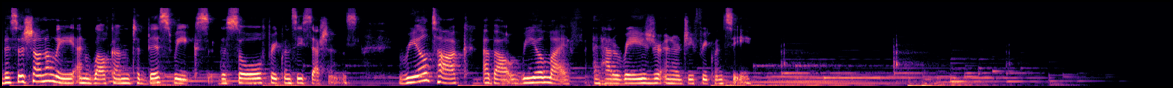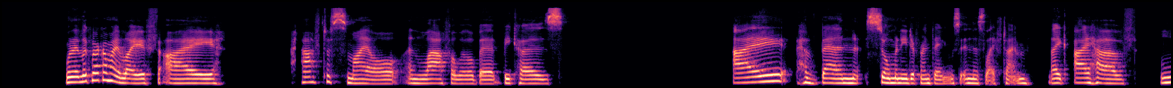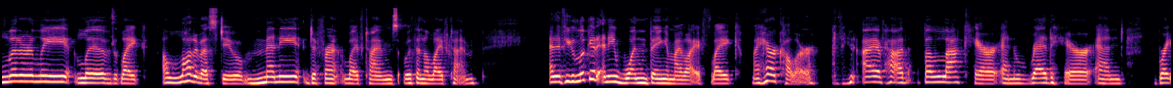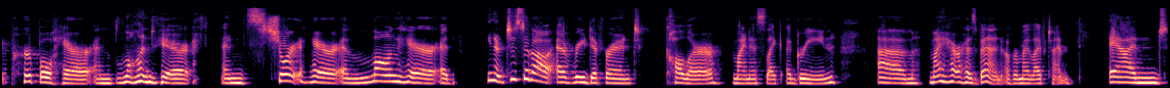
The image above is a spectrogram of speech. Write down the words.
This is Shauna Lee, and welcome to this week's The Soul Frequency Sessions. Real talk about real life and how to raise your energy frequency. When I look back on my life, I have to smile and laugh a little bit because I have been so many different things in this lifetime. Like I have literally lived like a lot of us do many different lifetimes within a lifetime. And if you look at any one thing in my life, like my hair color, I mean, I have had black hair and red hair and bright purple hair and blonde hair and short hair and long hair and, you know, just about every different color minus like a green um, my hair has been over my lifetime. And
